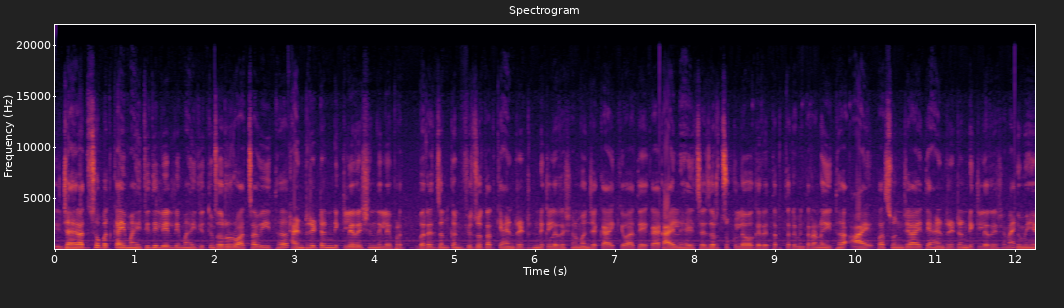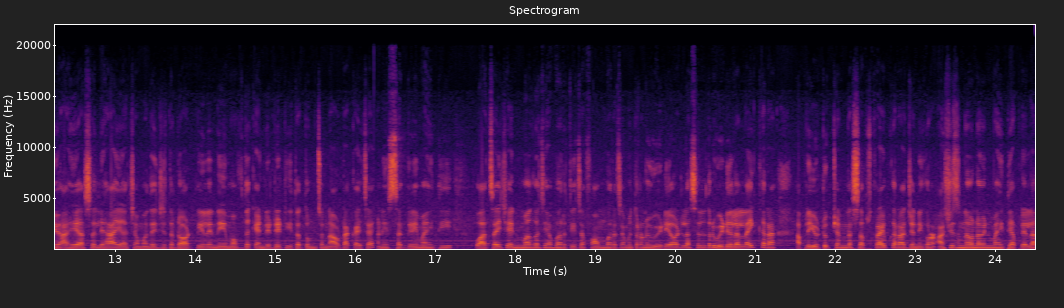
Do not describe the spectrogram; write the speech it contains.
जाहिरातीसोबत काही माहिती दिलेली माहिती तुम्ही जरूर वाचावी. इथं हँड रिटर्न डिक्लेरेशन दिले बरेच जण कन्फ्यूज होतात की हँड रिटर्न डिक्लेरेशन म्हणजे काय किंवा ते काय काय लिहायचं जर चुकलं वगैरे तर तर मित्रांनो इथं आयपासून जे आहे ते हँड रिटर्न डिक्लेरेशन आहे. तुम्ही हे आहे असं लिहा. याच्यामध्ये जिथं डॉट लिहिले नेम ऑफ द कॅन्डिडेट इथं तुमचं नाव टाकायचं आहे आणि सगळी माहिती वाचायची आणि मगच या भरतीचा फॉर्म भरायचा. मित्रांनो व्हिडिओ आवडला असेल तर व्हिडिओला लाईक करा. आपल्या युट्यूब चॅनलला सबस्क्राईब करा. जेणेकरून अशीच नवनवीन माहिती आपल्याला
